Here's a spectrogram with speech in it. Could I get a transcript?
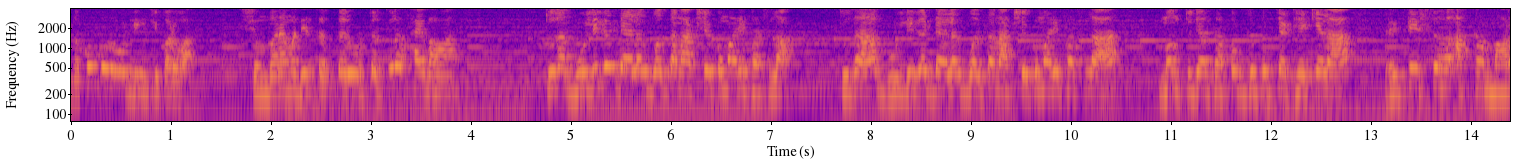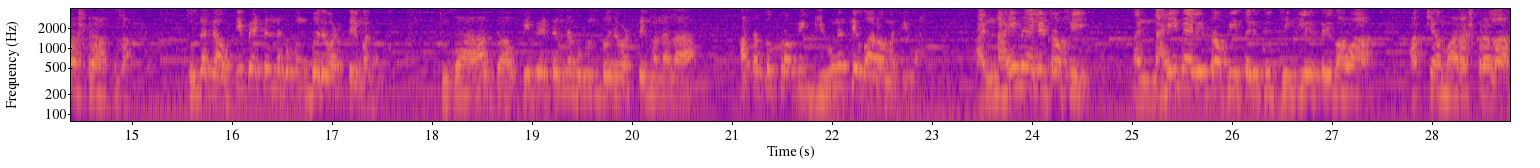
नको करू ओडिंगची परवा. शंभरामध्ये सत्तर वर तर तुलाच हाय भावा तुझा गुलीगट डायलॉग बोलताना अक्षय कुमारी फसला. तुझा गुलीगट डायलॉग बोलताना अक्षय कुमारी फसला. मग तुझ्या झपक झुपूकच्या ठेकेला रितेशसह अख्खा महाराष्ट्र हसला. तुझा गावठी पॅटर्न बघून बरं वाटतंय मनाला. तुझा गावठी पॅटर्न बघून बरं वाटतंय मनाला. आता तू ट्रॉफी घेऊनच ये बारामतीला. आणि नाही मिळाली ट्रॉफी आणि नाही मिळाली ट्रॉफी तरी तू जिंकलेस रे भावा. अख्ख्या महाराष्ट्राला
